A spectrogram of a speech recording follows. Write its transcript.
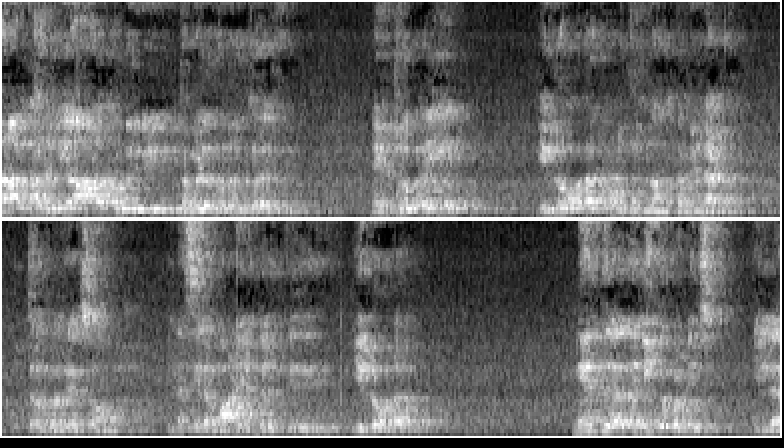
ஆனால் கடுமையான குழுவில் தமிழகம் இருக்கிறது. நேற்று வரை எல்லோ அலர்ட் கொடுத்துருந்தாங்க தமிழ்நாடு. உத்தரப்பிரதேசம் இன்னும் சில மாநிலங்களுக்கு எல்லோ அலர்ட். நேற்று அது நீக்கப்பட்டுச்சு. இல்லை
